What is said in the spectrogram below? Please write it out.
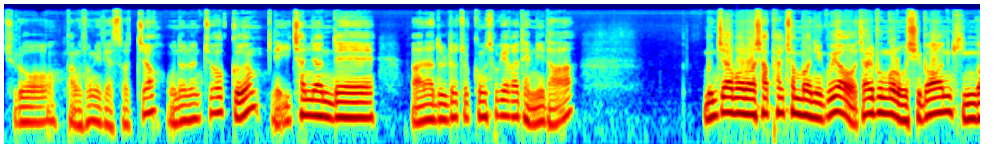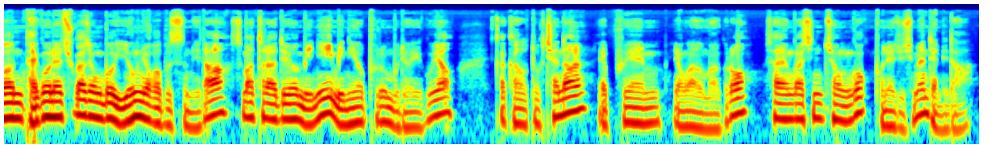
주로 방송이 됐었죠. 오늘은 조금 네, 2000년대 만화들도 조금 소개가 됩니다. 문자번호 샵 8000번이고요. 짧은 건 50원, 긴 건 100원의 추가 정보 이용료가 붙습니다. 스마트 라디오 미니, 미니 어플은 무료이고요. 카카오톡 채널 FM 영화 음악으로 사연과 신청곡 보내주시면 됩니다.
